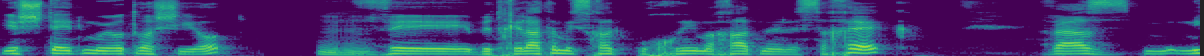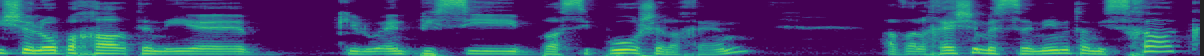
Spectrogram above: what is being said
יש שתי דמויות ראשיות מהמם. ובתחילת המשחק בוחרים אחת מהן לשחק ואז מי שלא בחרתם יהיה כאילו NPC בסיפור שלכם אבל אחרי שמסיימים את המשחק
